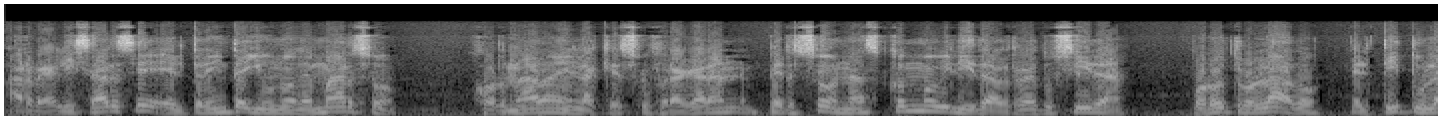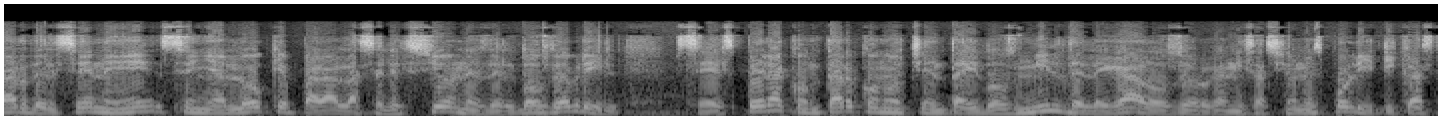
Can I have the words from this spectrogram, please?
a realizarse el 31 de marzo jornada en la que sufragarán personas con movilidad reducida. Por otro lado, el titular del CNE señaló que para las elecciones del 2 de abril se espera contar con 82 mil delegados de organizaciones políticas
